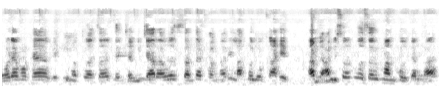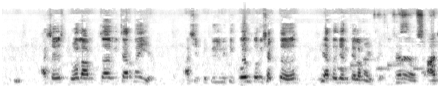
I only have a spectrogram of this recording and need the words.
एवढ्या मोठ्या व्यक्तिमत्वाचा त्यांच्या विचारावर श्रद्धा ठेवणारे लाखो लोक आहेत. आम्ही आम्ही सर्व सर्व मानतो त्यांना. अशा वेळेस ट्रोल आमचा विचार नाहीये. अशी कुठली नीती कोण करू शकतं हे आता जनतेला माहिती आहे. सर आज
